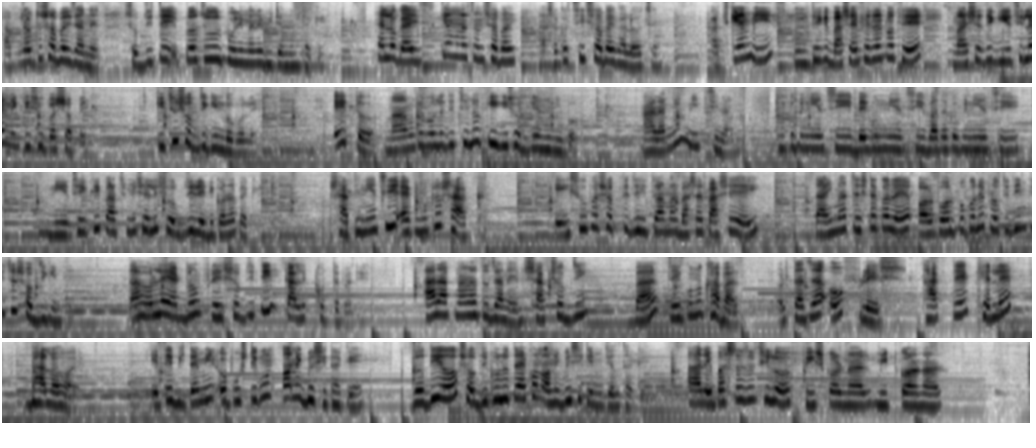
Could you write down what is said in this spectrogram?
আপনারা তো সবাই জানেন, সবজিতে প্রচুর পরিমাণে ভিটামিন থাকে। হ্যালো গাইস কেমন আছেন সবাই? আশা করছি সবাই ভালো আছেন। আজকে আমি স্কুল থেকে বাসায় ফেরার পথে মায়ের সাথে গিয়েছিলাম একটি সুপার শপে। কিছু সবজি কিনবো বলে। এই তো, মা আমাকে বলে দিচ্ছিল কি কি সবজি আমি নিব। আর আমি নিচ্ছিলাম। ফুলকপি নিয়েছি, বেগুন নিয়েছি, বাঁধাকপি নিয়েছি। নিয়েছি একটি পাঁচমিশালি সবজি রেডি করা প্যাকেট সাথে নিয়েছি এক মুঠো শাক। এই সুপার শপটি যেহেতু আমার বাসার পাশেই, তাই মা চেষ্টা করে অল্প অল্প করে প্রতিদিন কিছু সবজি কিনতে। তাহলে একদম ফ্রেশ সবজিটি কালেক্ট করতে পারে। আর আপনারা তো জানেন, শাকসবজি বা যে কোনো খাবার তাজা ও ফ্রেশ থাকতে খেলে ভালো হয়। এতে ভিটামিন ও পুষ্টিগুণ অনেক বেশি থাকে। যদিও সবজিগুলোতে এখন অনেক বেশি কেমিক্যাল থাকে। আর এ পাশটা যে ছিল ফিশ কর্নার, মিট কর্নার,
